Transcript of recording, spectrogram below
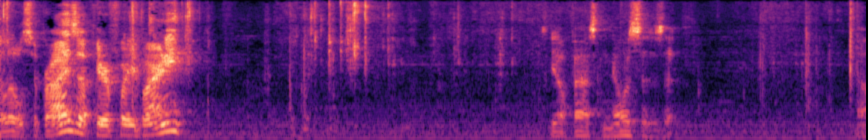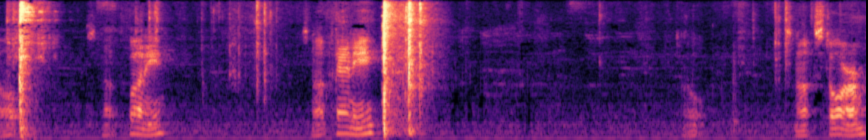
got a little surprise up here for you, Barney. See how fast he notices it. No, it's not funny. It's not Penny. No, it's not Storm.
